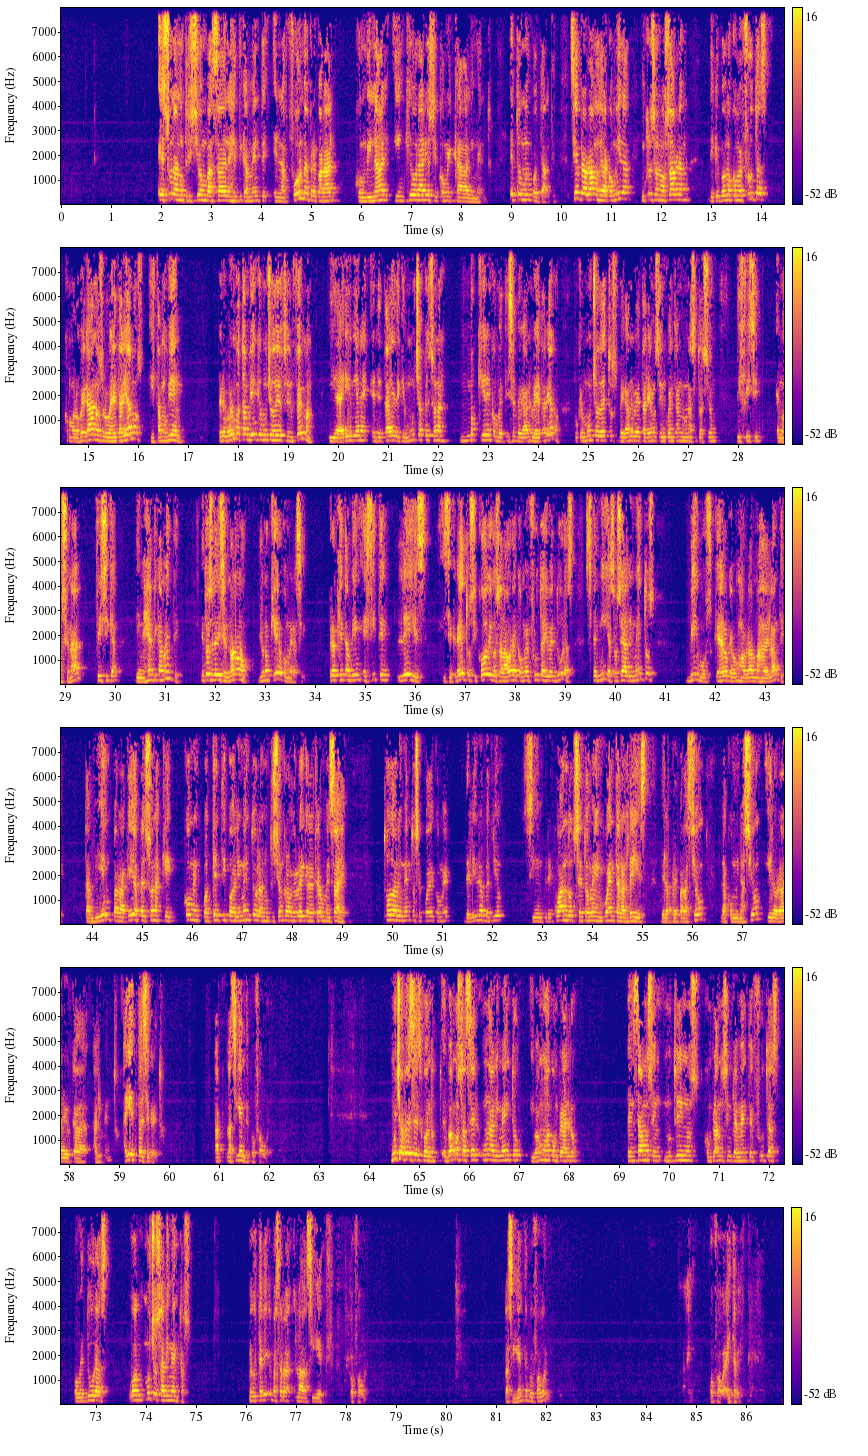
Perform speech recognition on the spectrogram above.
es una nutrición basada energéticamente en la forma de preparar, combinar y en qué horario se come cada alimento. Esto es muy importante. Siempre hablamos de la comida, incluso nos hablan de que podemos comer frutas como los veganos o los vegetarianos y estamos bien. Pero vemos también que muchos de ellos se enferman y de ahí viene el detalle de que muchas personas no quieren convertirse en veganos y vegetarianos, porque muchos de estos veganos y vegetarianos se encuentran en una situación difícil emocional, física y energéticamente. Entonces le dicen, no, no, no, yo no quiero comer así. Pero es que también existen leyes y secretos y códigos a la hora de comer frutas y verduras, semillas, o sea, alimentos vivos, que es lo que vamos a hablar más adelante. También para aquellas personas que comen cualquier tipo de alimento, la nutrición cronobiológica les trae un mensaje. Todo alimento se puede comer de libre albedrío siempre y cuando se tomen en cuenta las leyes de la preparación, la combinación y el horario de cada alimento. Ahí está el secreto. La, la siguiente, por favor. Muchas veces cuando vamos a hacer un alimento y vamos a comprarlo, pensamos en nutrirnos comprando simplemente frutas o verduras o muchos alimentos. Me gustaría que pasara la siguiente, por favor. La siguiente, por favor. por favor, ahí está bien.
